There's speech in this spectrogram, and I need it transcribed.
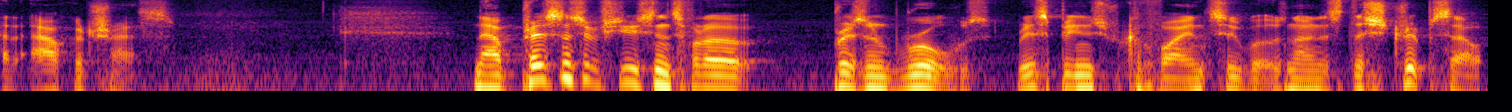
at Alcatraz. Now, prisoners refusing to follow prison rules risked being confined to what was known as the strip cell,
